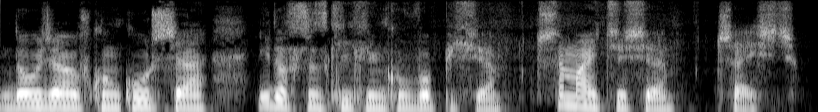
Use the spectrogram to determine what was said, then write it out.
do udziału w konkursie i do wszystkich linków w opisie. Trzymajcie się, cześć.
